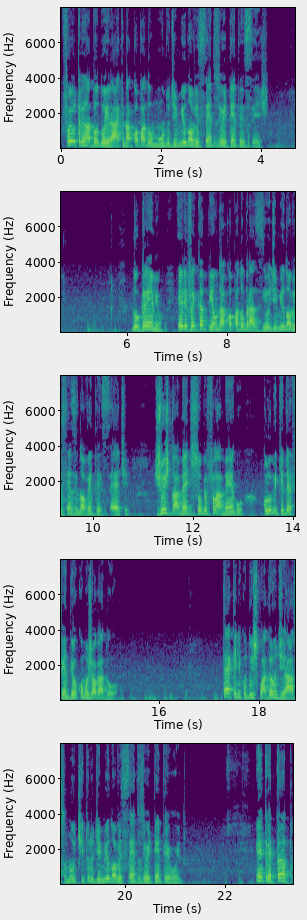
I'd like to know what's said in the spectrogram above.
Foi o treinador do Iraque na Copa do Mundo de 1986. No Grêmio, ele foi campeão da Copa do Brasil de 1997, justamente sob o Flamengo clube que defendeu como jogador. Técnico do Esquadrão de Aço no título de 1988. Entretanto,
